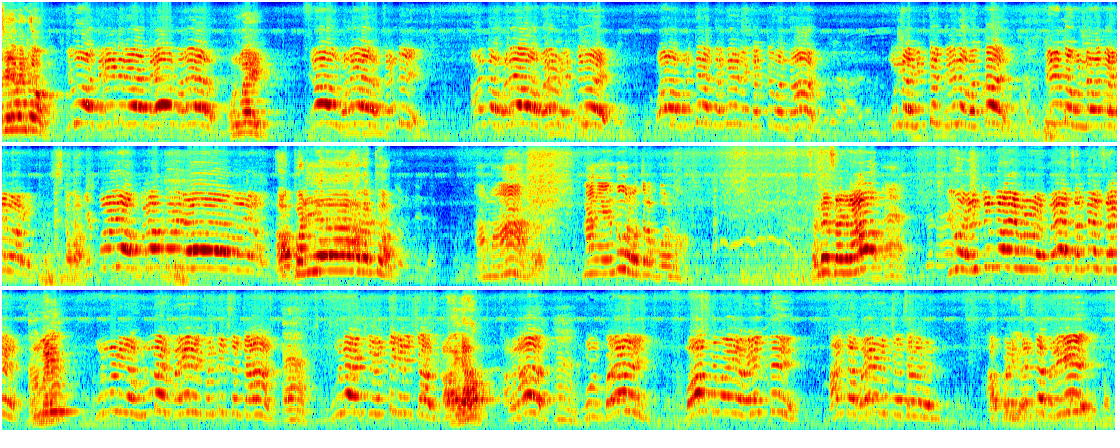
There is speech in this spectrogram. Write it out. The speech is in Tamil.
என்ன செய்ய வேண்டும்? உண்மை. அப்படியே ஆகட்டும் ஆமா. நாங்க எந்த ஊரத்துல போகணும் சந்திரசேகரா? பெயர் சந்திரசேகர் உண்மை உன்னுடைய உண்மை பெயரை கொண்டு சென்றால் ஆ, உனக்கு வெற்றி அதனால் பெயரை மாற்று பெயரை வைத்து அந்த பெயரிடத்தில் செல்ல வேண்டும் அப்படி சென்ற பிறகு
